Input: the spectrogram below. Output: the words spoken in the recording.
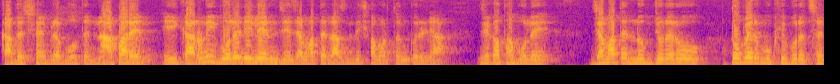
কাদের সাহেবরা বলতে না পারেন, এই কারণেই বলে নিলেন যে জামাতের রাজনীতি সমর্থন করি না। যে কথা বলে জামাতের লোকজনেরও তোপের মুখে পড়েছেন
